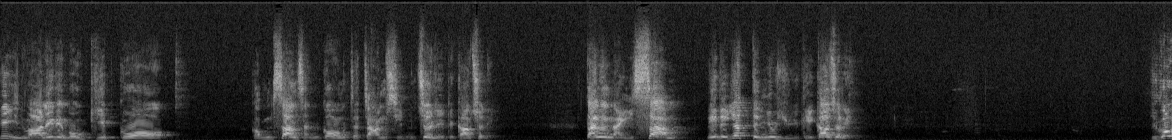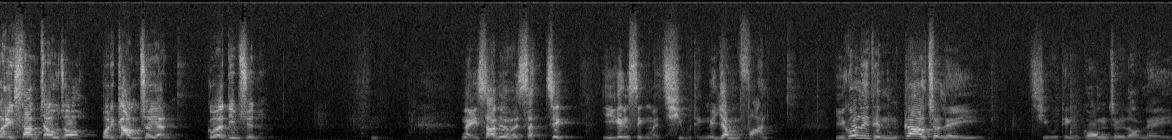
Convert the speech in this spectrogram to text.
既然話你哋冇劫過，咁生辰綱就暫時唔追你哋交出嚟。但係倪三，你哋一定要如期交出嚟。如果倪三走咗，我哋交唔出人，咁又點算？倪三因為失職，已經成為朝廷嘅欽犯。如果你哋唔交出嚟，朝廷降罪落嚟，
